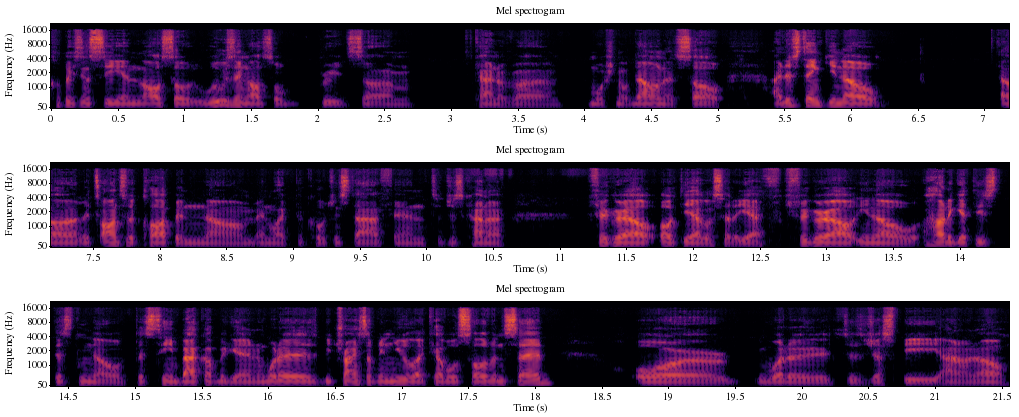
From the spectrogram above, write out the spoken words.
complacency, and also losing also breeds um kind of uh, emotional downness. So I just think you know, uh, it's onto Klopp and um and like the coaching staff and to just kind of figure out. Oh, Thiago said it. Yeah, figure out you know how to get these this you know this team back up again. What is be trying something new, like Kevin Sullivan said, or what it is just be I don't know.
